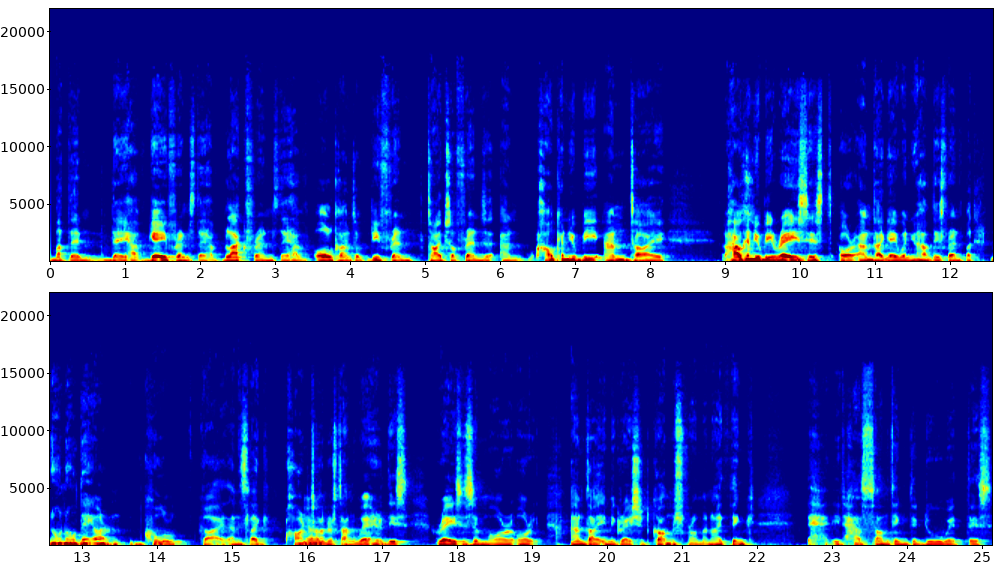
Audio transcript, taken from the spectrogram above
but then they have gay friends, they have black friends, they have all kinds of different types of friends. And how can you be anti? How can you be racist or anti-gay when you have these friends? But no, no, they are cool guys, and it's like hard to understand where this racism or or anti-immigration comes from. And I think it has something to do with this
